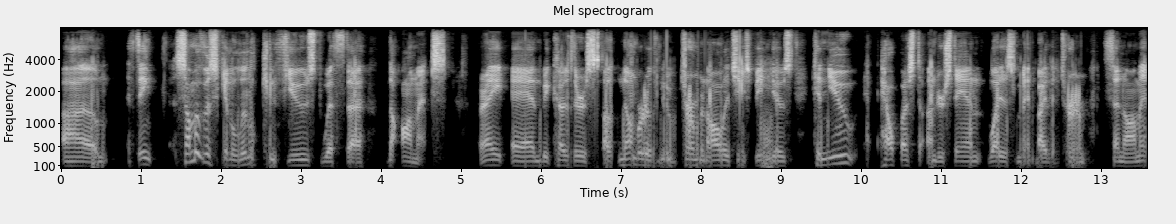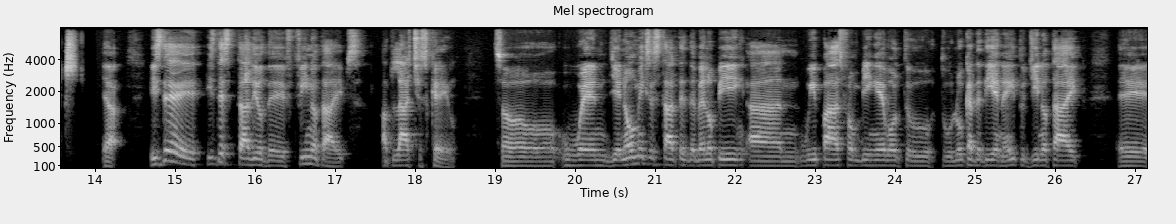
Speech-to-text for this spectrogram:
um, I think some of us get a little confused with the the omics, right? And because there's a number of new terminologies being used, can you help us to understand what is meant by the term phenomics? Yeah, it's the it's the study of the phenotypes at large scale. So when genomics started developing and we passed from being able to, to look at the DNA to genotype uh,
